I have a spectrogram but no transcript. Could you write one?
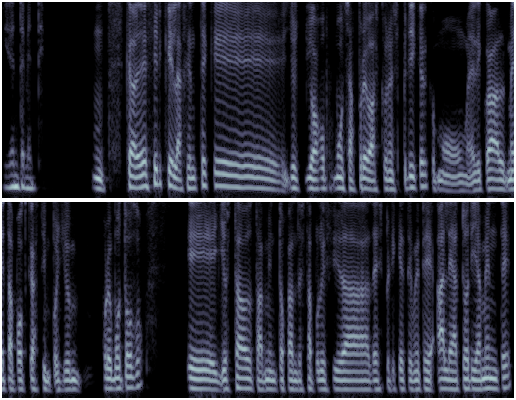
evidentemente. Mm, claro, decir que la gente que. Yo, hago muchas pruebas con Spreaker, como me dedico al meta podcasting, pues yo pruebo todo. Eh, yo he estado también tocando esta publicidad de Spreaker te mete aleatoriamente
